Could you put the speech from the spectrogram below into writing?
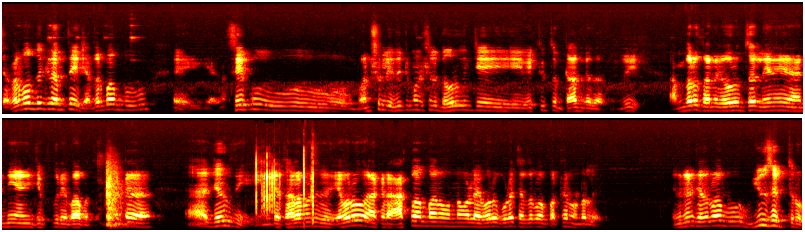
చంద్రబాబు దగ్గర అంతే. చంద్రబాబు ఎంతసేపు మనుషులు ఎదుటి మనుషులు గౌరవించే వ్యక్తిత్వం కాదు కదా. అది అందరూ తను గౌరవించాలి నేనే అన్నీ అని చెప్పుకునే బాబత్ అంటే జరుగుతాయి. ఇంకా చాలామంది ఎవరు అక్కడ ఆత్మాభిమానం ఉన్న వాళ్ళు ఎవరు కూడా చంద్రబాబు పక్కన ఉండలేదు. ఎందుకంటే చంద్రబాబు వ్యూస్ అండ్ త్రో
